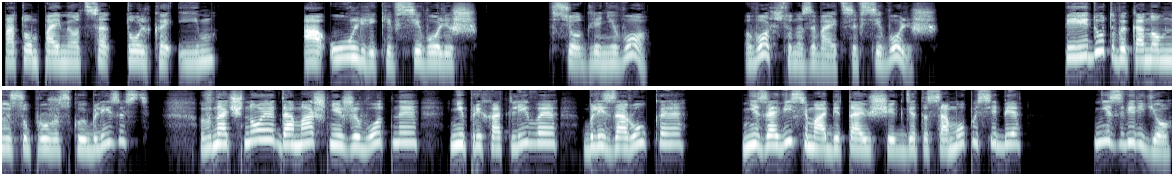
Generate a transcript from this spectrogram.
потом поймется только им, а Ульрике всего лишь все для него. Вот что называется всего лишь. Перейдут в экономную супружескую близость, в ночное домашнее животное, неприхотливое, близорукое, независимо обитающее где-то само по себе, не зверье,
